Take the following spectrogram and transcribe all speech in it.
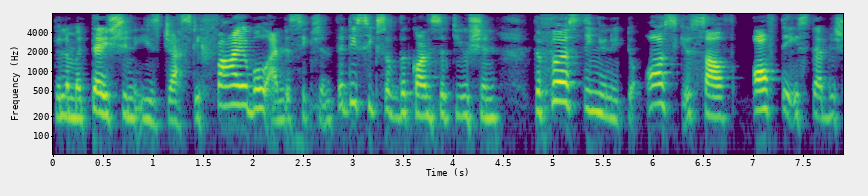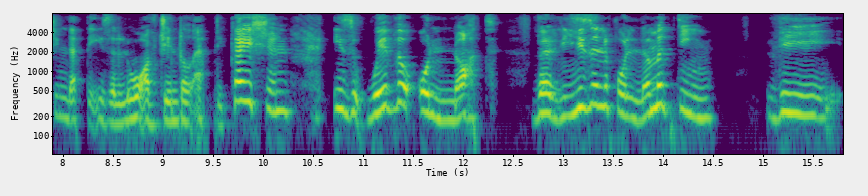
the limitation is justifiable under Section 36 of the Constitution, the first thing you need to ask yourself after establishing that there is a law of general application is whether or not the reason for limiting the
